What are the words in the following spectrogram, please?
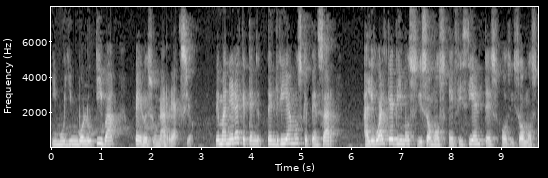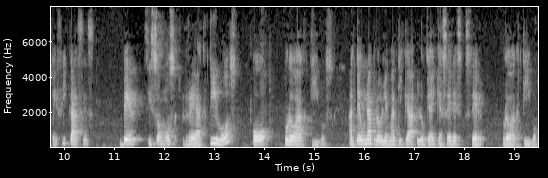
y muy involutiva, pero es una reacción. De manera que tendríamos que pensar, al igual que vimos si somos eficientes o si somos eficaces, ver si somos reactivos o proactivos. Ante una problemática lo que hay que hacer es ser proactivo,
